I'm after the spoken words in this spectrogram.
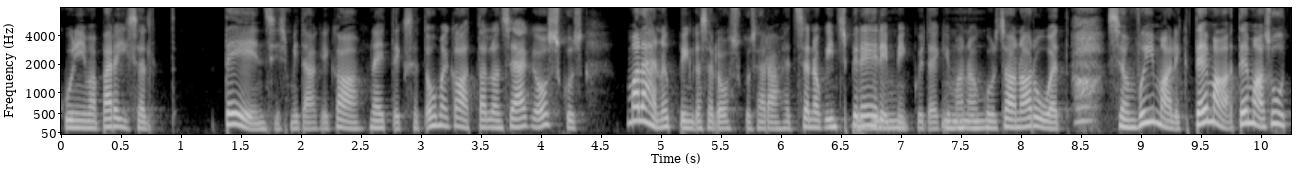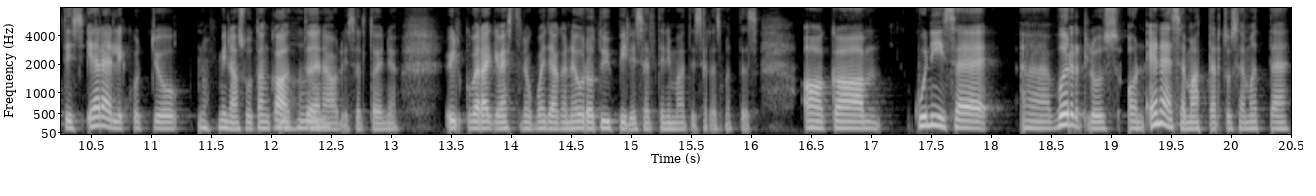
kuni ma päriselt teen siis midagi ka, näiteks, et oh my god, tal on see äge oskus, ma lähen õpin ka selle oskuse ära, et see nagu inspireerib mm -hmm. mind kuidagi, ma mm -hmm. nagu saan aru, et oh, see on võimalik, tema, tema suutis, järelikult ju noh, mina suudan ka mm -hmm. tõenäoliselt on ju. kui me räägime hästi nagu ma ei tea, ka neurotüüpiliselt ja niimoodi selles mõttes, aga kuni see äh, võrdlus on enesematerduse mõte,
